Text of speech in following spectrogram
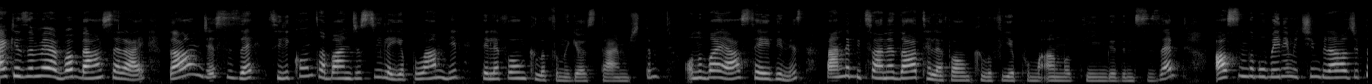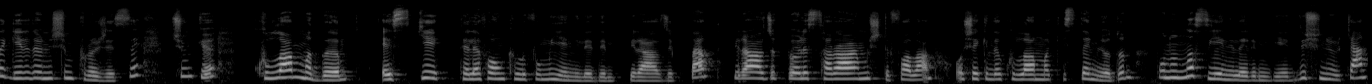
Herkese merhaba ben Seray. Daha önce size silikon tabancasıyla yapılan bir telefon kılıfını göstermiştim. Onu bayağı sevdiniz. Ben de bir tane daha telefon kılıfı yapımı anlatayım dedim size. Aslında bu benim için birazcık da geri dönüşüm projesi. Çünkü kullanmadığım eski telefon kılıfımı yeniledim birazcık da. Birazcık böyle sararmıştı falan. O şekilde kullanmak istemiyordum. Bunu nasıl yenilerim diye düşünürken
